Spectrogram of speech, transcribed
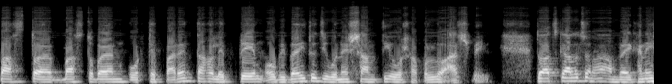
বাস্তব- বাস্তবায়ন করতে পারেন, তাহলে প্রেম, অবিবাহিত বিবাহিত জীবনে শান্তি ও সাফল্য আসবেই। তো আজকে আলোচনা আমরা এখানেই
